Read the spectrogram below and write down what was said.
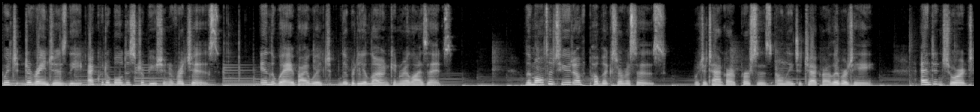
which deranges the equitable distribution of riches, in the way by which liberty alone can realize it. The multitude of public services, which attack our purses only to check our liberty, and in short,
